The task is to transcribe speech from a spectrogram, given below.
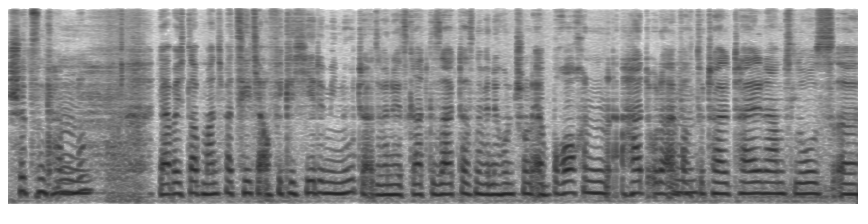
schützen kann. Ne? Ja, aber ich glaube, manchmal zählt ja auch wirklich jede Minute. Also wenn du jetzt gerade gesagt hast, ne, wenn der Hund schon erbrochen hat oder einfach total teilnahmslos äh,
